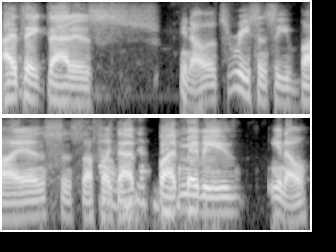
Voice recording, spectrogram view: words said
I think that is, you know, it's recency bias and stuff like oh, that. Definitely. But maybe you know,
